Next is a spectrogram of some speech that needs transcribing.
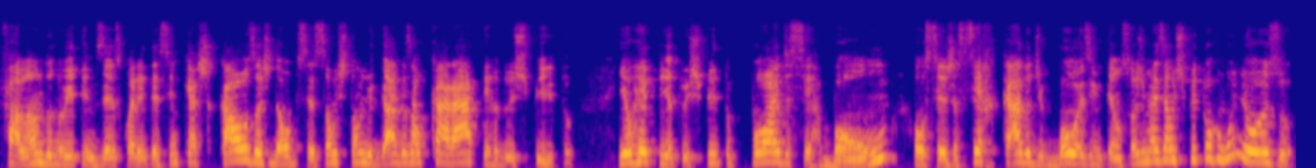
falando no item 245 que as causas da obsessão estão ligadas ao caráter do espírito. E eu repito, o espírito pode ser bom, ou seja, cercado de boas intenções, mas é um espírito orgulhoso.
